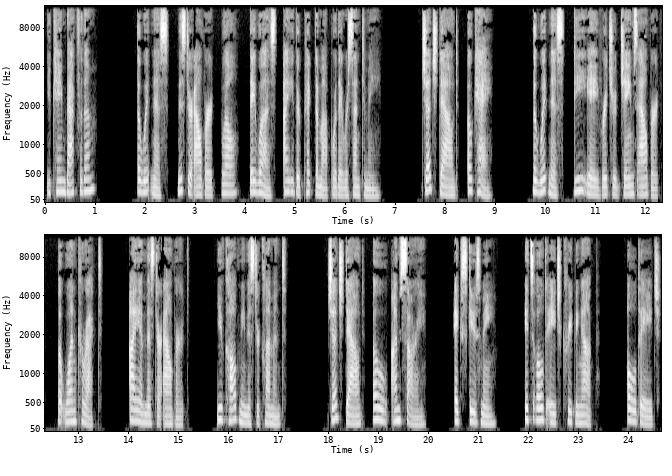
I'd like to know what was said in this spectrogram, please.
you came back for them? The witness, Mr. Albert, well, they was, I either picked them up or they were sent to me. Judge Dowd, okay. The witness, DEA Richard James Albert, but one correct. I am Mr. Albert. You called me Mr. Clement. Judge Dowd, oh, I'm sorry. Excuse me. It's old age creeping up. Old age.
